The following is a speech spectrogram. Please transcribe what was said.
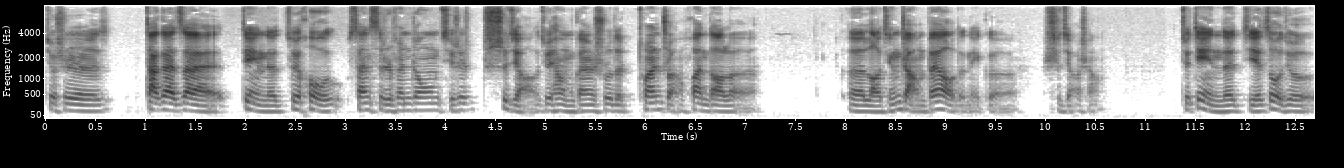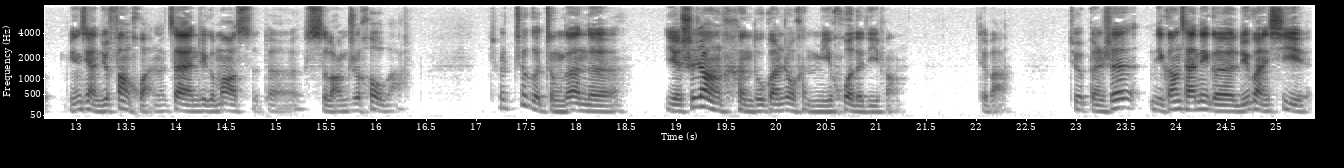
就是大概在电影的最后三四十分钟，其实视角就像我们刚才说的，突然转换到了呃老警长 Bell 的那个视角上。就电影的节奏就明显就放缓了，在这个 Moss 的死亡之后吧，就这个整段的也是让很多观众很迷惑的地方，对吧？就本身你刚才那个旅馆戏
